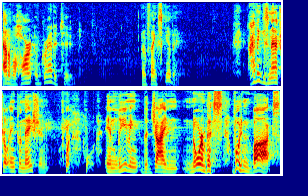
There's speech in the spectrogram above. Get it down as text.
out of a heart of gratitude, of thanksgiving. I think his natural inclination in leaving the ginormous wooden box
